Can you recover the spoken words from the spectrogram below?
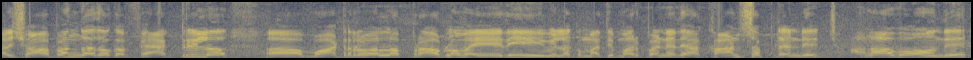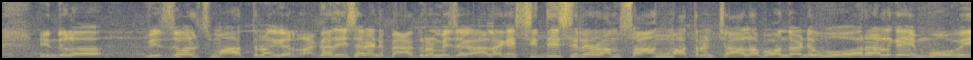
అది శాపం కాదు. ఒక ఫ్యాక్టరీలో వాటర్ వల్ల ప్రాబ్లం అయ్యేది వీళ్ళకి మతి మరుపు అనేది ఆ కాన్సెప్ట్ అండి. చాలా బాగుంది. ఇందులో విజువల్స్ మాత్రం ఎర్రగా తీశారండి బ్యాక్గ్రౌండ్ మ్యూజిక్. అలాగే సిద్ధి శ్రీరామ్ సాంగ్ మాత్రం చాలా బాగుందండి. ఓవరాల్గా ఈ మూవీ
